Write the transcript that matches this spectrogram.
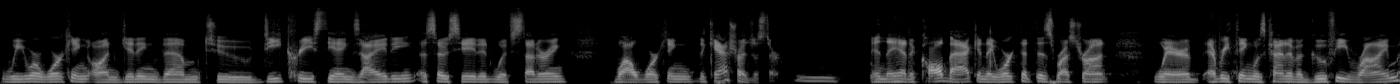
we were working on getting them to decrease the anxiety associated with stuttering while working the cash register. Mm. And they had to call back and they worked at this restaurant where everything was kind of a goofy rhyme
